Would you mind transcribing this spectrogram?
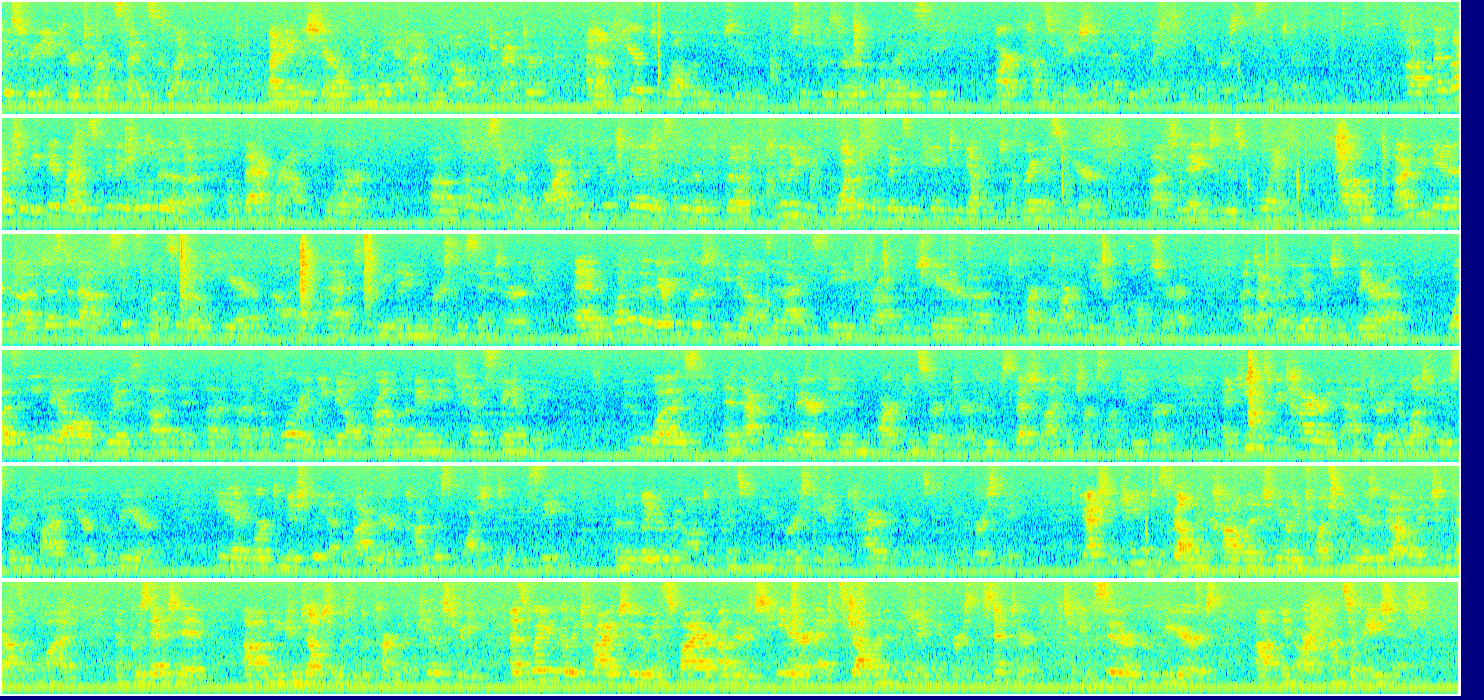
History and Curatorial Studies Collective. My name is Cheryl Finley and I'm the inaugural director and I'm here to welcome you to, to preserve a legacy, art conservation at the Atlanta University Center. Uh, I'd like to begin by just giving a little bit of a, a background for, um, I want to say kind of why we're here today and some of the, the really wonderful things that came together to bring us here uh, today to this point. Um, I began uh, just about six months ago here uh, at, at the Atlanta University Center and one of the very first emails that I received from the chair of the Department of Art and Visual Culture, uh, Dr. Ayoka Chenzira, was an email with um, a, a, a, forwarded email from a man named Ted Stanley, who was an African-American art conservator who specialized in works on paper. And he was retiring after an illustrious 35-year career. He had worked initially at the Library of Congress in Washington, D.C., and then later went on to Princeton University and retired from Princeton University. He actually came to Spelman College nearly 20 years ago in 2001 and presented um, in conjunction with the Department of Chemistry as a way to really try to inspire others here at Spelman and the Atlanta University Center to consider careers um, in art conservation.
